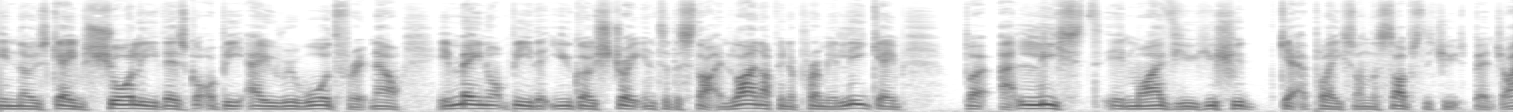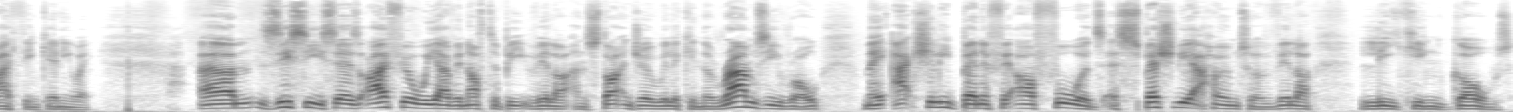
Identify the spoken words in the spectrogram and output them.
in those games. Surely there's got to be a reward for it. Now, it may not be that you go straight into the starting lineup in a Premier League game, but at least, in my view, you should get a place on the substitutes bench, I think, anyway. Um, says, I feel we have enough to beat Villa and starting Joe Willock in the Ramsey role may actually benefit our forwards, especially at home to a Villa leaking goals.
